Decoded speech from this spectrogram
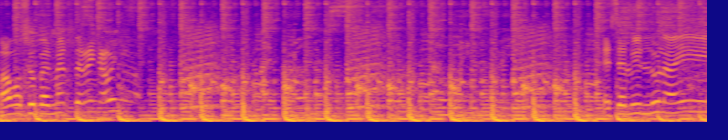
Vamos Supermerte, venga, venga. Ese Luis Luna ahí.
